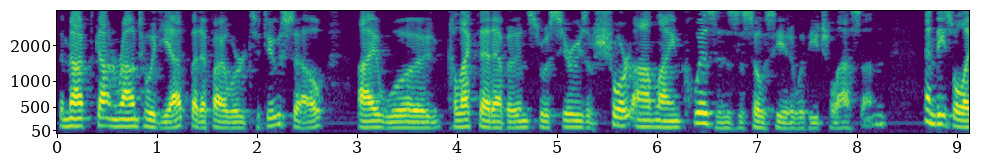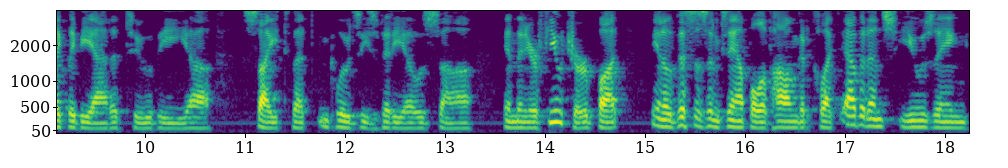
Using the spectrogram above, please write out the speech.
have not gotten around to it yet, but if I were to do so, I would collect that evidence through a series of short online quizzes associated with each lesson. And these will likely be added to the uh, site that includes these videos uh, in the near future. But you know, this is an example of how I'm going to collect evidence using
